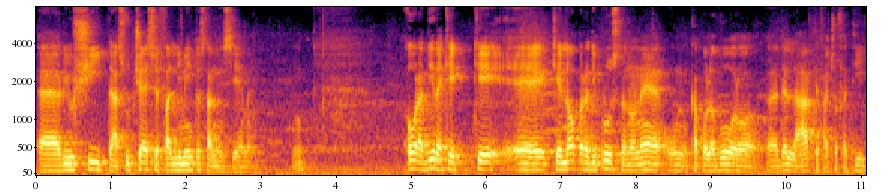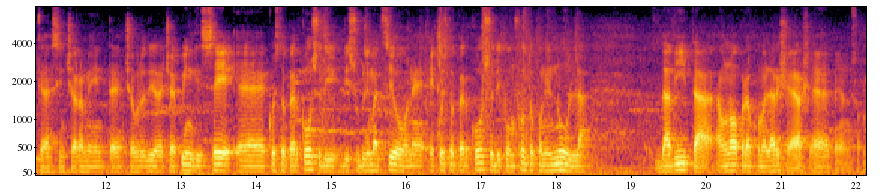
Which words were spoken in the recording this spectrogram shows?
eh, riuscita, successo e fallimento stanno insieme. Ora dire che, che, eh, che, l'opera di Proust non è un capolavoro eh, dell'arte faccio fatica sinceramente, cioè, dire, cioè, quindi se eh, questo percorso di, di, sublimazione e questo percorso di confronto con il nulla dà vita a un'opera come la ricerca, eh, insomma,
